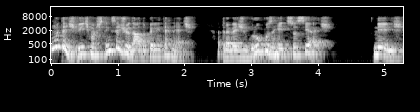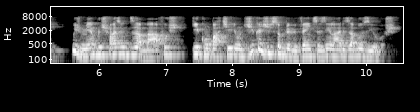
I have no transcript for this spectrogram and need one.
muitas vítimas têm se ajudado pela internet, através de grupos em redes sociais. Neles, os membros fazem desabafos e compartilham dicas de sobrevivências em lares abusivos.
